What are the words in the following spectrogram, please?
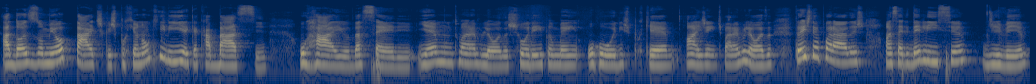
a doses homeopáticas, porque eu não queria que acabasse o raio da série. E é muito maravilhosa. Chorei também horrores, porque é. Ai, gente, maravilhosa. Três temporadas, uma série delícia de ver.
